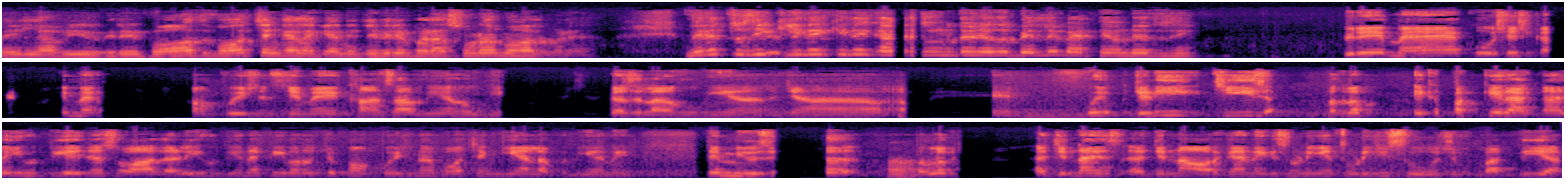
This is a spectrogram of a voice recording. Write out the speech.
ਨਹੀਂ ਲਵ ਯੂ ਵੀਰੇ ਬਹੁਤ ਬਹੁਤ ਚੰਗਾ ਲੱਗਿਆ ਨੇ ਜੀ ਵੀਰੇ ਬੜਾ ਸੋਹਣਾ ਮਾਹੌਲ ਬਣਿਆ। ਵੀਰੇ ਤੁਸੀਂ ਕਿਹਦੇ ਕਿਹਦੇ ਗਾਣੇ ਸੁਣਦੇ ਹੋ ਜਦੋਂ ਵਿਹਲੇ ਬੈਠੇ ਹੁੰਦੇ ਹੋ ਤੁਸੀਂ? ਵੀਰੇ ਮੈਂ ਕੋਸ਼ਿਸ਼ ਕਰਦਾ ਕਿ ਮੈਂ ਕੰਪੋਜੀਸ਼ਨਸ ਜਿਵੇਂ ਖਾਨ ਸਾਹਿਬ ਦੀਆਂ ਹੋ ਗਈਆਂ ਗਜ਼ਲਾਂ ਹੋ ਗਈਆਂ ਜਾਂ ਕੋਈ ਜਿਹੜੀ ਚੀਜ਼ ਮਤਲਬ ਇੱਕ ਪੱਕੇ ਰਾਗਾਂ ਵਾਲੀ ਹੁੰਦੀ ਹੈ ਜਾਂ ਸਵਾਦ ਵਾਲੀ ਹੁੰਦੀ ਹੈ ਨਾ ਕਈ ਵਾਰ ਉਹ ਚ ਕੰਪੋਜੀਸ਼ਨਾਂ ਬਹੁਤ ਚੰਗੀਆਂ ਲੱਭਦੀਆਂ ਨੇ। ਤੇ 뮤직 ਮਤਲਬ ਜਿੰਨਾ ਜਿੰਨਾ ਆਰਗੈਨਿਕ ਸੁਣੀਏ ਥੋੜੀ ਜੀ ਸੋਚ ਵੱਧਦੀ ਆ।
